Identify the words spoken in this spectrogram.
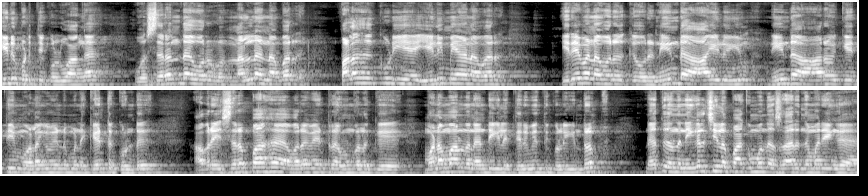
ஈடுபடுத்தி கொள்வாங்க. ஒரு சிறந்த ஒரு நல்ல நபர் பழகக்கூடிய எளிமையானவர் இறைவன் அவருக்கு ஒரு நீண்ட ஆயுளையும் நீண்ட ஆரோக்கியத்தையும் வழங்க வேண்டும் என கேட்டுக்கொண்டு அவரை சிறப்பாக வரவேற்ற உங்களுக்கு மனமார்ந்த நன்றிகளை தெரிவித்துக் கொள்கின்றோம். நேற்று அந்த நிகழ்ச்சியில் பார்க்கும்போது சார் இந்த மாதிரி எங்கள்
